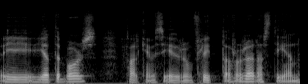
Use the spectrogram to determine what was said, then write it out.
i Göteborgs fall kan vi se hur de flyttar från Röda Sten.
